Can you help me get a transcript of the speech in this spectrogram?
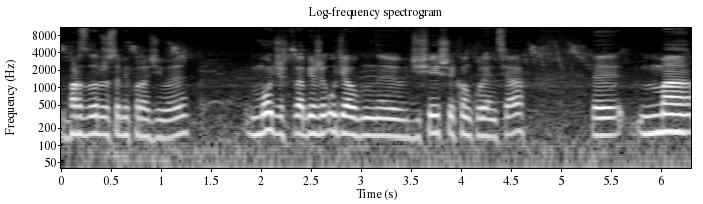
bardzo dobrze sobie poradziły. Młodzież, która bierze udział w dzisiejszych konkurencjach, e, ma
